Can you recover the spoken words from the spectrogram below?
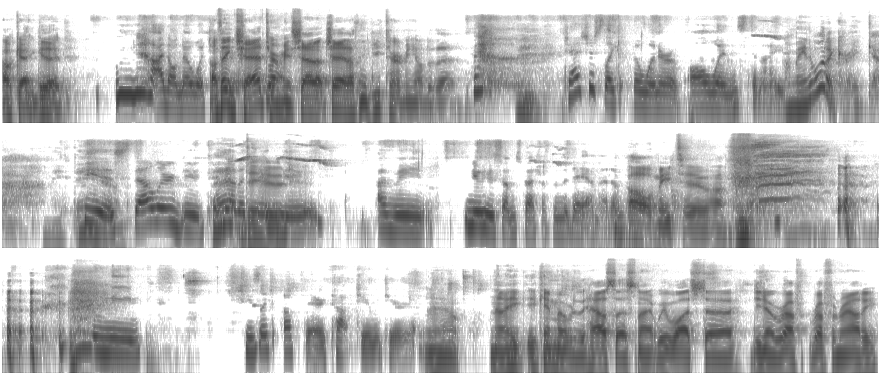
okay, good. I don't know what. You I think Chad turned but me. Shout out Chad. I think he turned me onto that. Chad's just like the winner of all wins tonight. I mean, what a great guy. I mean. He is stellar, dude. Ten That out of ten, dude. dude. I mean, knew he was something special from the day I met him. Oh, me too. I mean, he's like up there, top tier material. no, no. He, he came over to the house last night. We watched. uh Do you know Rough Rough and Rowdy?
